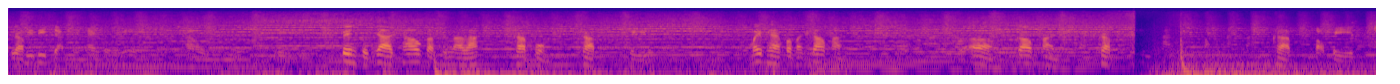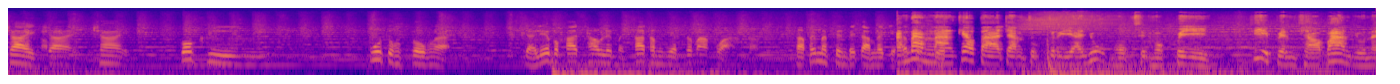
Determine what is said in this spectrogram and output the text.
พื้นที่ที่จัดไว้ให้ตรงนี้เลยเช่าปีเป็นสัญญาเช่ากับธนารักษ์ครับผมครับปีหนึ่งไม่แพงประมาณ9,000เออ9,000ครับครับต่อปีนะใช่ใช่ใช่ก็คือพูดตรงๆอะ อย่าเรียกว่าค่าเช่าเลยเหมือนค่าธรรมเนียมซะมากกว่าครับครับให้มันเป็นไปตามระเบียบทางด้านนางแก้วตาจันทร์สุกรีอายุ 66 ปี ที่เป็นชาวบ้านอยู่ใน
